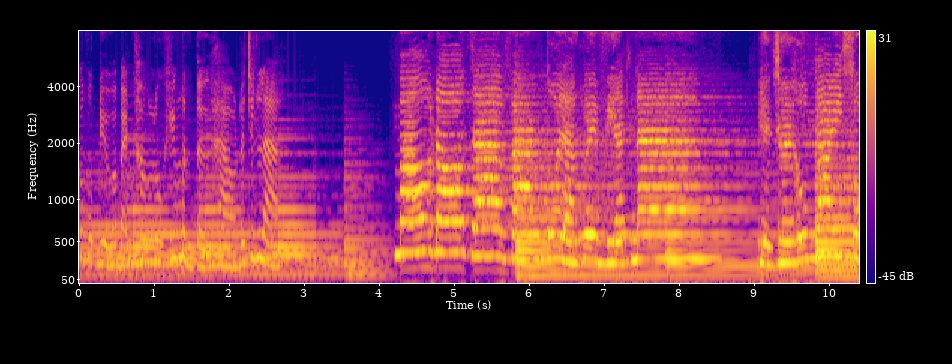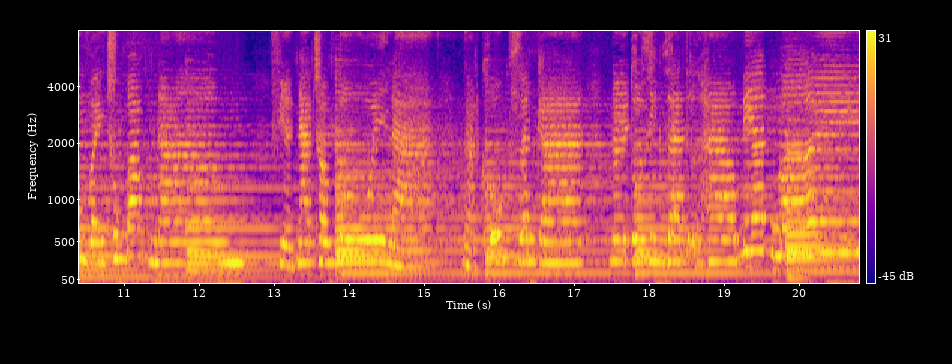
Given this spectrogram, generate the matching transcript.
Có một điều ở bản thân luôn khiến mình tự hào, đó chính là Máu đỏ da vàng, tôi là người Việt Nam. Biển trời hôm nay xung vầy Trung Bắc Nam. Việt Nam trong tôi là ngạt khúc dân ca. Nơi tôi sinh ra tự hào biết mấy.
